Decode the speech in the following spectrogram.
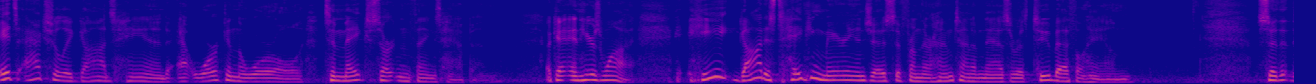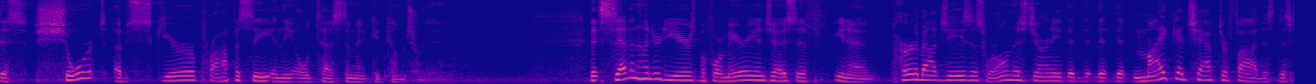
it's actually God's hand at work in the world to make certain things happen. Okay, and here's why. He, God is taking Mary and Joseph from their hometown of Nazareth to Bethlehem so that this short, obscure prophecy in the Old Testament could come true. That 700 years before Mary and Joseph, you know, heard about Jesus, were on this journey, that, that, that Micah chapter 5, this, this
